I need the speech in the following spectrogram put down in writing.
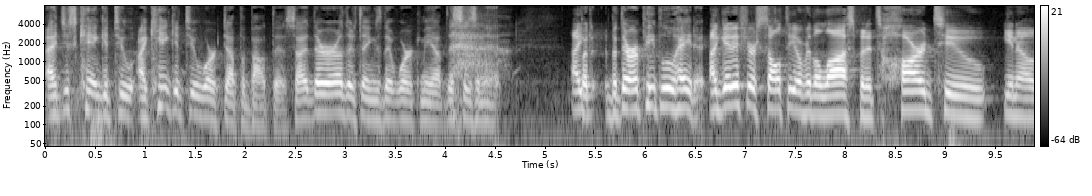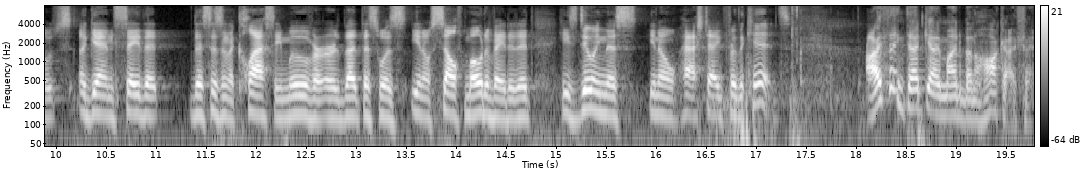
I just can't get too, I can't get too worked up about this. I, there are other things that work me up. This isn't it. I, But, but there are people who hate it. I get if you're salty over the loss, but it's hard to, you know, again, say that this isn't a classy move or, or that this was, you know, self-motivated. It, he's doing this, you know, hashtag for the kids. I think that guy might have been a Hawkeye fan.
